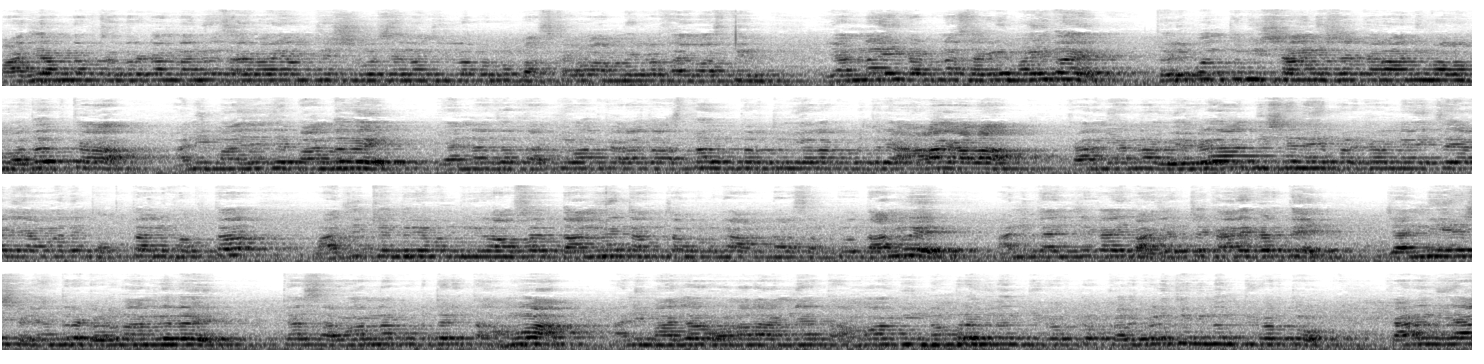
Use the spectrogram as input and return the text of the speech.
माजी आमदार चंद्रकांत दानवे साहेब आणि आमचे शिवसेना जिल्हा प्रमुख भास्करराव आंबेडकर साहेब असतील यांना ही घटना सगळी माहीत आहे. तरी पण तुम्ही शहानिशा करा आणि मला मदत करा. आणि माझे जे बांधव आहे यांना जर जातीवाद करायचा असेल तर तुम्ही याला कुठेतरी आळा घाला. कारण यांना वेगळ्या दिशेने हे प्रकरण न्यायचं आहे आणि यामध्ये फक्त आणि फक्त माजी केंद्रीय मंत्री रावसाहेब दानवे त्यांचा मुलगा आमदार संतोष दानवे आणि त्यांचे काही भाजपचे कार्यकर्ते ज्यांनी हे षडयंत्र घडून आणलेलं आहे. त्या सर्वांना कुठेतरी थांबवा. आणि माझ्यावर होणारा अन्याय थांबवा. मी नम्र विनंती करतो कळकळीची विनंती करतो. कारण या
